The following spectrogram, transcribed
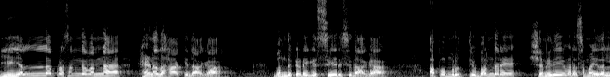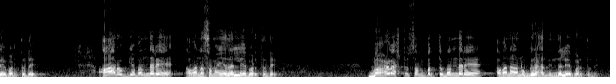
ಈ ಎಲ್ಲ ಪ್ರಸಂಗವನ್ನು ಹೆಣದ ಹಾಕಿದಾಗ, ಒಂದು ಕಡೆಗೆ ಸೇರಿಸಿದಾಗ ಅಪಮೃತ್ಯು ಬಂದರೆ ಶನಿದೇವರ ಸಮಯದಲ್ಲೇ ಬರ್ತದೆ. ಆರೋಗ್ಯ ಬಂದರೆ ಅವನ ಸಮಯದಲ್ಲೇ ಬರ್ತದೆ. ಬಹಳಷ್ಟು ಸಂಪತ್ತು ಬಂದರೆ ಅವನ ಅನುಗ್ರಹದಿಂದಲೇ ಬರ್ತದೆ.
